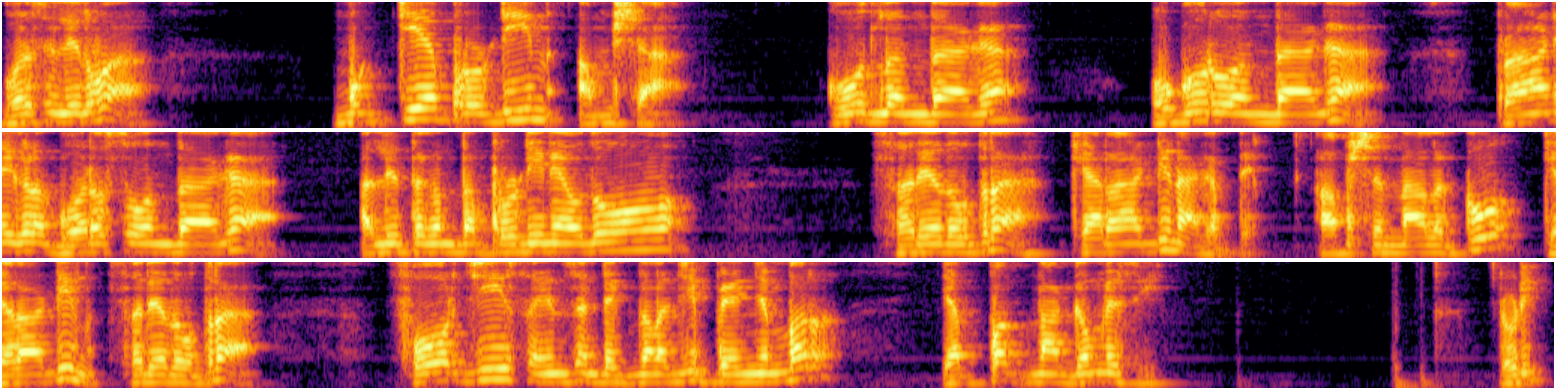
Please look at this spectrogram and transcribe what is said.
ಗೊರಸಲಿರುವ ಮುಖ್ಯ ಪ್ರೋಟೀನ್ ಅಂಶ. ಕೂದಲಂದಾಗ ಉಗುರು ಅಂದಾಗ, ಪ್ರಾಣಿಗಳ ಗೊರಸು ಅಂದಾಗ ಅಲ್ಲಿರ್ತಕ್ಕಂಥ ಪ್ರೋಟೀನ್ ಯಾವುದು? ಸರಿಯಾದ ಉತ್ತರ ಕೆರಾಟಿನ್ ಆಗತ್ತೆ. ಆಪ್ಷನ್ ನಾಲ್ಕು, ಕೆರಾಟಿನ್. ಸರಿಯಾದ ಉತ್ತರ? Four G science and technology page number ಎಪ್ಪತ್ನಾಲ್ಕು. ಗಮನಿಸಿ. ನೋಡಿ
